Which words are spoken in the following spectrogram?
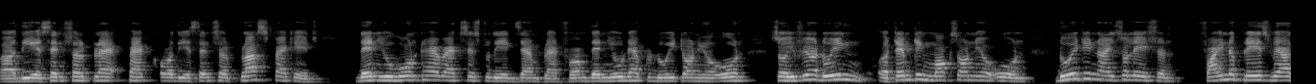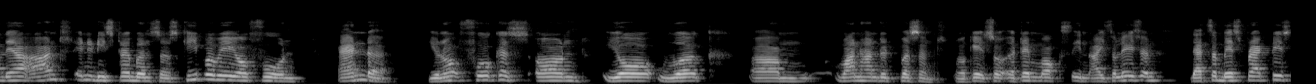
uh, the Essential Pack or the Essential Plus package, then you won't have access to the exam platform then you'd have to do it on your own so if you are doing attempting mocks on your own do it in isolation find a place where there aren't any disturbances. Keep away your phone and uh, you know focus on your work um 100% okay so attempt mocks in isolation. That's a best practice.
